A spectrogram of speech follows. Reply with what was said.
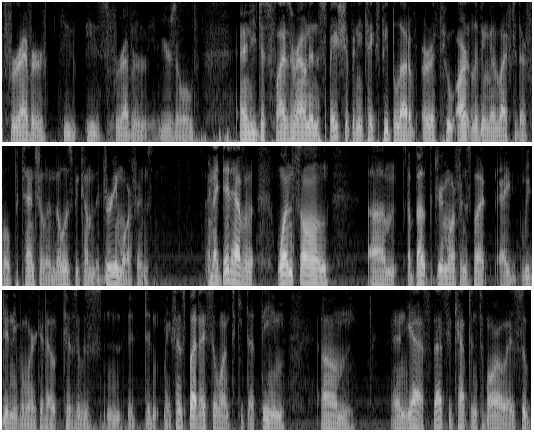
forever. He he's forever years old, and he just flies around in a spaceship, and he takes people out of Earth who aren't living their life to their full potential, and those become the Dream Orphans. And I did have a one song um, about the Dream Orphans, but I we didn't even work it out because it was it didn't make sense. But I still wanted to keep that theme. Um, and yes, that's who Captain Tomorrow is. So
